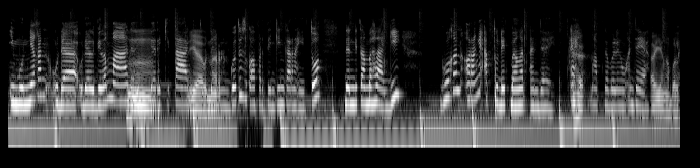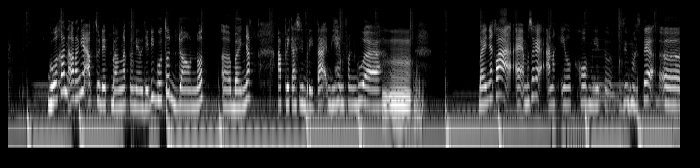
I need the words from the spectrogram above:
imunnya kan udah udah lebih lemah dari Hmm. dari kita Iya, gitu. benar. Dan gue tuh suka overthinking karena itu. Dan ditambah lagi, gue kan orangnya up to date banget anjay. Eh, maaf gak boleh ngomong anjay ya oh iya nggak boleh. gue kan orangnya up to date banget tuh Nil jadi gue tuh download eh, banyak aplikasi berita di handphone gue Mm-mm. banyak lah eh maksudnya kayak anak ilkom gitu maksudnya eh,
